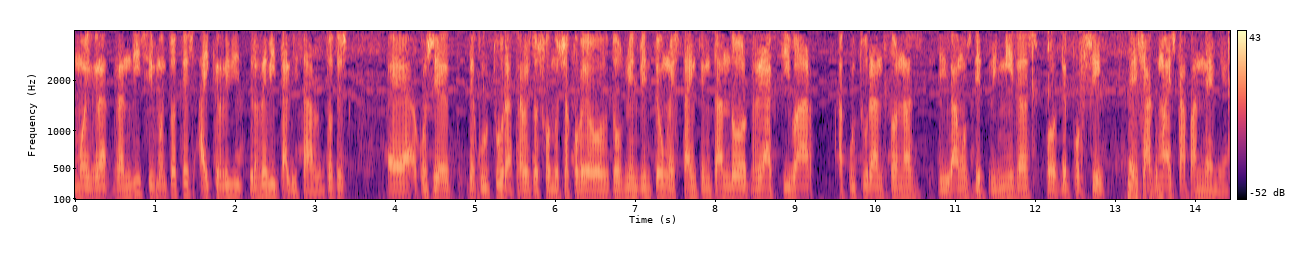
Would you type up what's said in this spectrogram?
Moi grandísimo, entonces hai que revitalizarlo. Entonces, eh, a Consellería de Cultura a través dos fondos Xacobeo 2021 está intentando reactivar a cultura en zonas, digamos, deprimidas por, de por sí, e xa máis ca pandemia.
